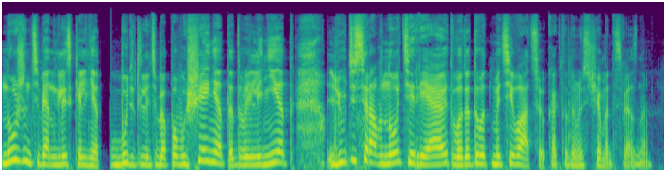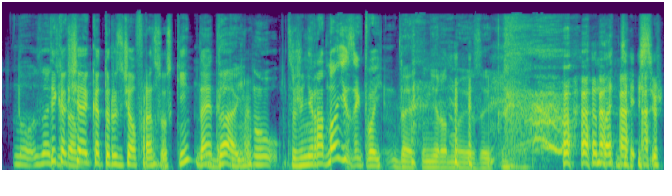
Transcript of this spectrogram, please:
нужен тебе английский или нет, будет ли у тебя повышение от этого или нет. Люди все равно теряют вот эту вот мотивацию. Как ты думаешь, с чем это связано? Ну, знаете, ты как там... человек, который изучал французский, да? Да, ну... Это же не родной язык твой. Да, это не родной язык. Надеюсь уже.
